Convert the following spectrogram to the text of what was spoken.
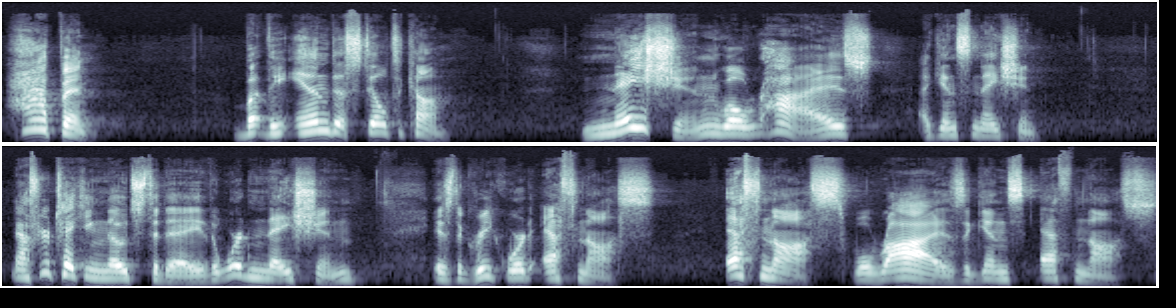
happen, but the end is still to come. Nation will rise against nation. Now, if you're taking notes today, the word nation is the Greek word ethnos. Ethnos will rise against ethnos.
